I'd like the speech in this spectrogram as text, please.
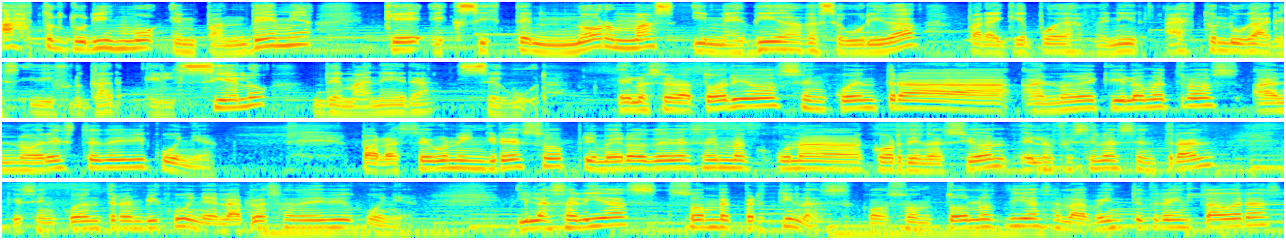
astroturismo en pandemia, que existen normas y medidas de seguridad para que puedas venir a estos lugares y disfrutar el cielo de manera segura. El observatorio se encuentra a 9 kilómetros al noreste de Vicuña para hacer un ingreso primero debe ser una, coordinación en la oficina central que se encuentra en Vicuña, en la plaza de Vicuña. Y las salidas son vespertinas, son todos los días a las 20-30 horas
